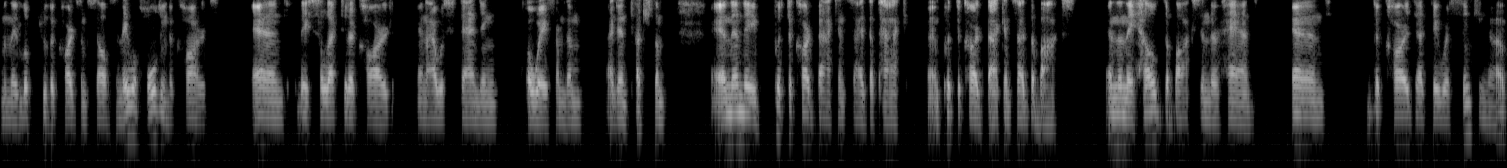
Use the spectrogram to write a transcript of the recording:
and they looked through the cards themselves and they were holding the cards and they selected a card and I was standing away from them I didn't touch them. And then they put the card back inside the pack and put the card back inside the box. And then they held the box in their hand. And the card that they were thinking of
